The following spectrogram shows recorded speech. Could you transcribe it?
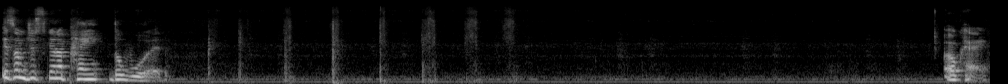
is I'm just going to paint the wood. Okay.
